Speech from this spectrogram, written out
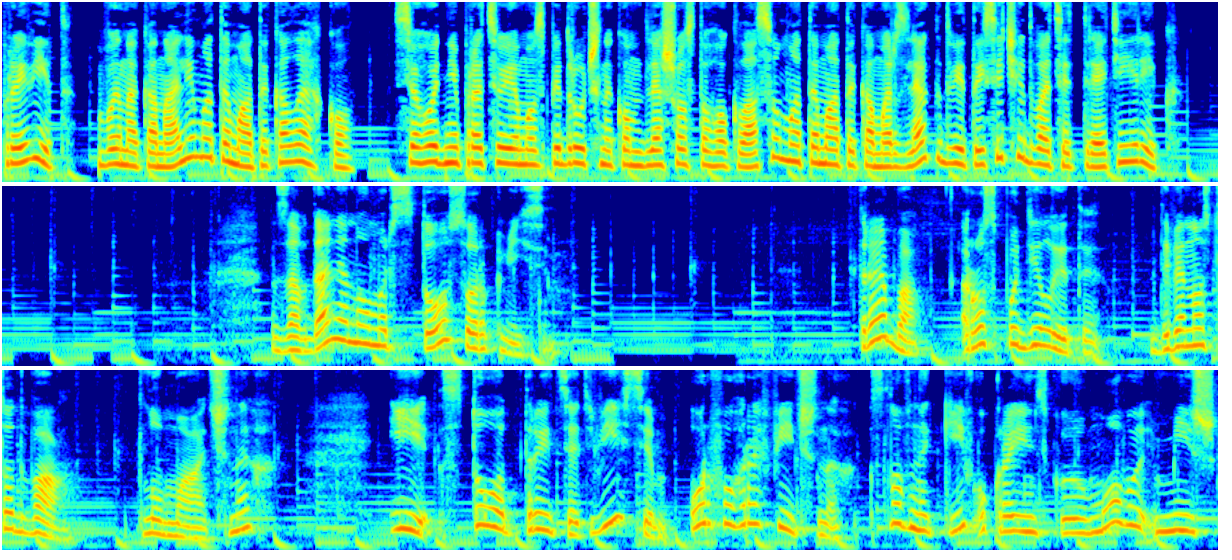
Привіт! Ви на каналі Математика Легко. Сьогодні працюємо з підручником для 6 класу Математика Мерзляк 2023 рік. Завдання номер 148. Треба розподілити 92 тлумачних і 138 орфографічних словників української мови між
